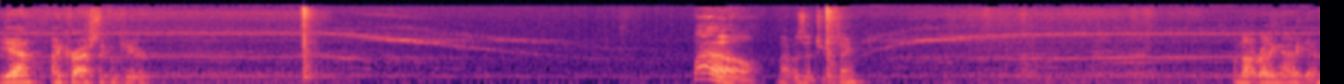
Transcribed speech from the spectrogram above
Yeah, I crashed the computer. Well, that was interesting. I'm not running that again.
